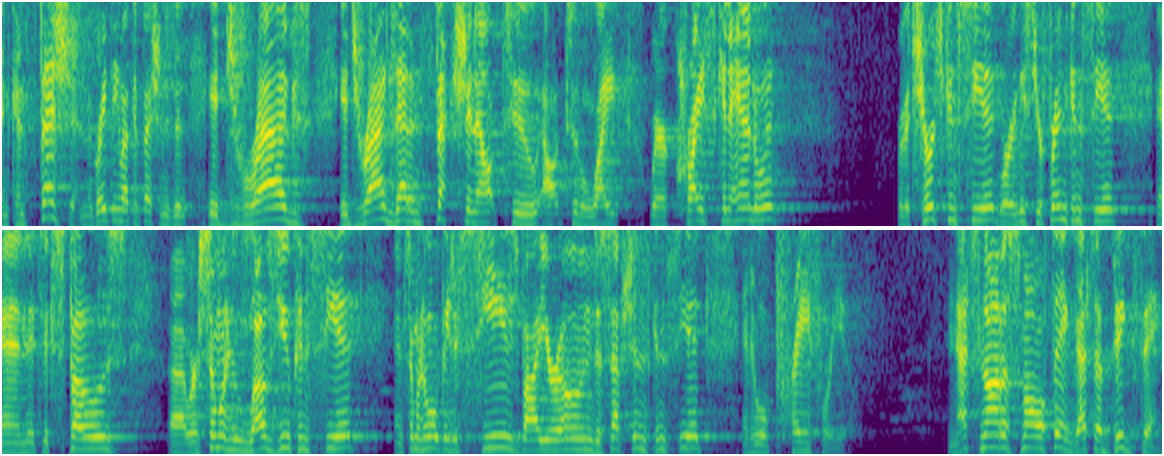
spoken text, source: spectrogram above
And confession, the great thing about confession is that it drags, it drags that infection out to, out to the light where Christ can handle it, where the church can see it, where at least your friend can see it, and it's exposed, uh, where someone who loves you can see it, and someone who won't be deceived by your own deceptions can see it, and who will pray for you. And that's not a small thing, that's a big thing.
